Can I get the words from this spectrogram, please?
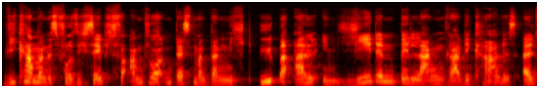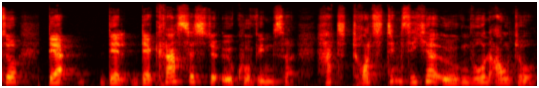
wie kann man es vor sich selbst verantworten, dass man dann nicht überall in jedem Belang radikal ist? Also der, der, der krasseste Öko-Winzer hat trotzdem sicher irgendwo ein Auto.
